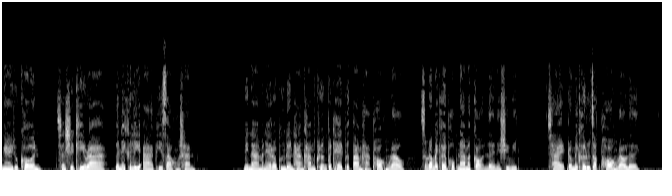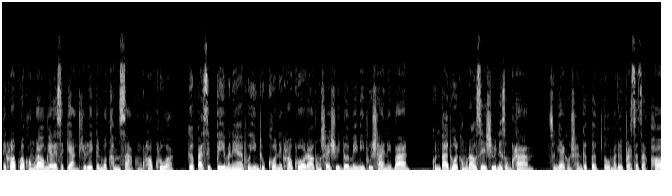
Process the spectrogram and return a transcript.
ไงทุกคน ฉันชื่อคีรา และนี่คือลีอาพี่สาวของฉัน ไม่นานมานี้เราเพิ่งเดินทางข้ามครึ่งประเทศเพื่อตามหาพ่อของเรา ซึ่งเราไม่เคยพบหน้ามาก่อนเลยในชีวิต ใช่เราไม่เคยรู้จักพ่อของเราเลย ในครอบครัวของเรามีอะไรสักอย่างที่เรียกกันว่าคำสาปของครอบครัว เกือบ 80 ปีมาเนี้ยผู้หญิงทุกคนในครอบครัวเราต้องใช้ชีวิตโดยไม่มีผู้ชายในบ้าน คุณตาทวดของเราเสียชีวิตในสงคราม ส่วนใหญ่ของฉันก็เติบโตมาโดยปราศจากพ่อ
